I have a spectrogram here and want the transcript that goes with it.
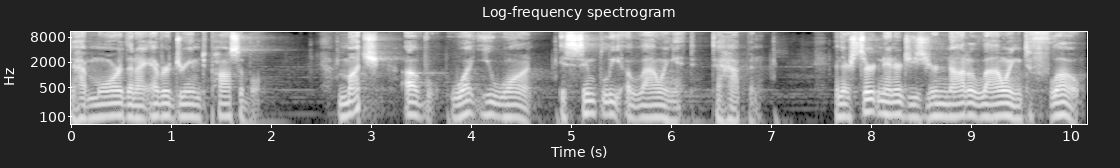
to have more than I ever dreamed possible. Much of what you want is simply allowing it to happen. And there's certain energies you're not allowing to flow,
